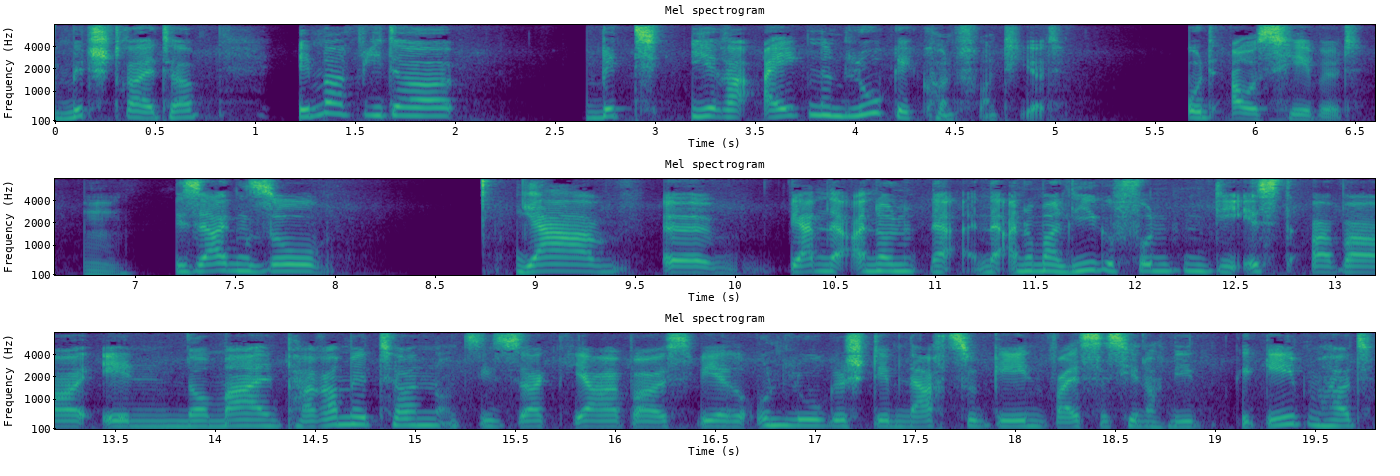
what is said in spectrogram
Mitstreiter immer wieder mit ihrer eigenen Logik konfrontiert und aushebelt. Mhm. Die sagen so, ja, äh, wir haben eine, Anom eine, Anomalie gefunden, die ist aber in normalen Parametern und sie sagt, ja, aber es wäre unlogisch, dem nachzugehen, weil es das hier noch nie gegeben hat.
